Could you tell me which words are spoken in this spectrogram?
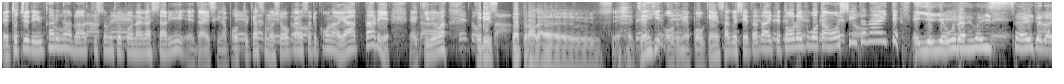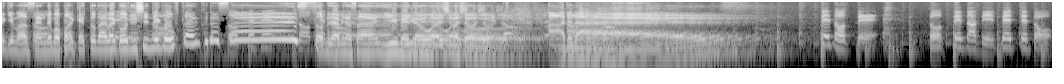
え途中でゆかりのあるアーティストの曲を流したり、え大好きなポッドキャストの紹介をするコーナーをやったり、え気分はクリス・バプラです。ぜひ、オルネポを検索していただいて、登録ボタンを押していただいて、いえいえ、お代は一切いただきません。でも、パケット代はご自身でご負担ください。それでは皆さん、夢でお会いしましょう。あでだーす。てとって、とってたてててと、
